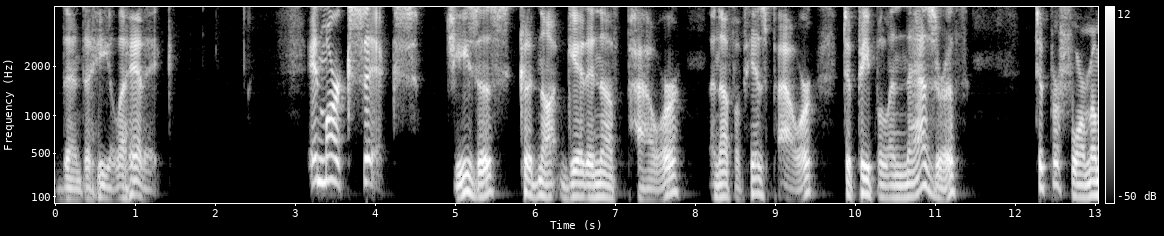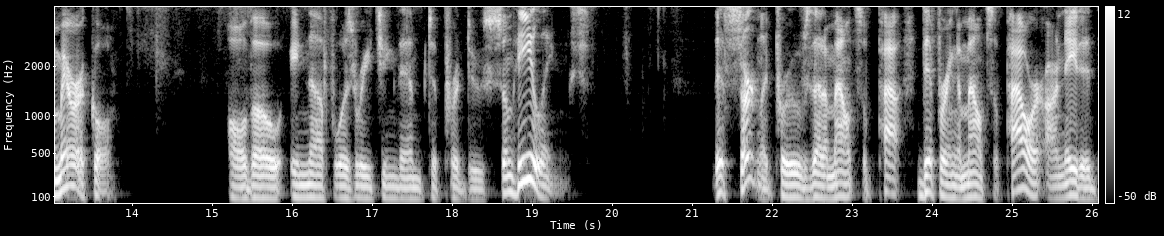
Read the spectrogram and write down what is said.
than to heal a headache. In Mark 6, Jesus could not get enough power, enough of his power, to people in Nazareth to perform a miracle although enough was reaching them to produce some healings. This certainly proves that amounts of power, differing amounts of power are needed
